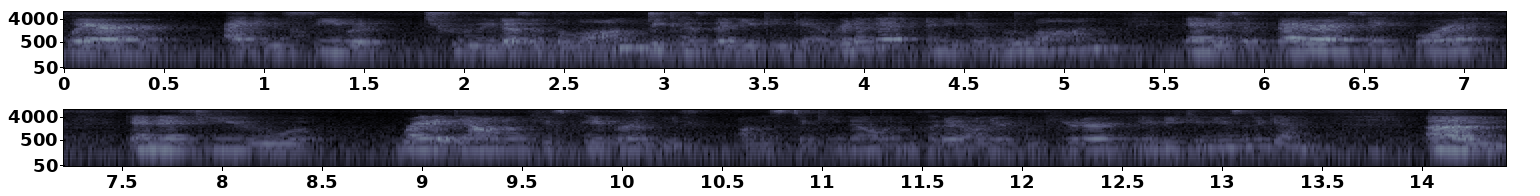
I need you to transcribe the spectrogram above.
where I can see what truly doesn't belong because then you can get rid of it and you can move on and it's a better essay for it. And if you write it down on a piece of paper and on a sticky note and put it on your computer, maybe you can use it again. Um,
